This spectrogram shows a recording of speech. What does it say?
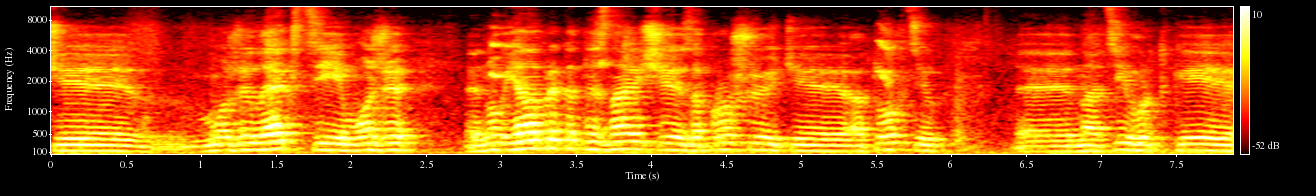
чи може лекції, може. Е, Ну, я, наприклад, не знаю, чи запрошують е, атовців е, на ці гуртки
